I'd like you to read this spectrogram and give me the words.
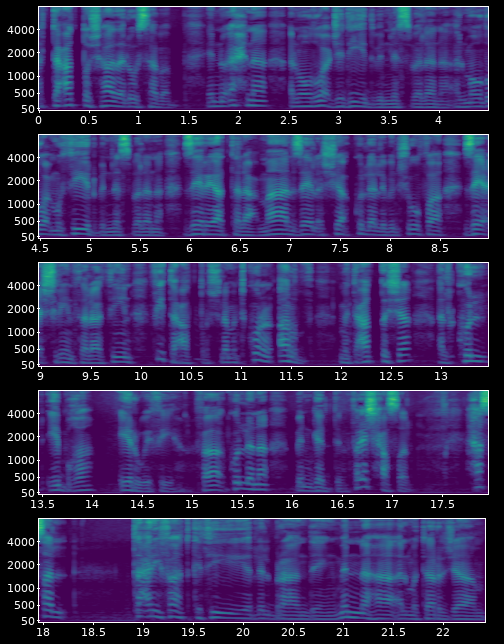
التعطش هذا له سبب إنه إحنا الموضوع جديد بالنسبة لنا الموضوع مثير بالنسبة لنا زي ريادة الأعمال زي الأشياء كلها اللي بنشوفها زي 20 30 في تعطش. لما تكون الأرض متعطشة الكل يبغى يروي فيها. فكلنا بنقدم. فإيش حصل؟ حصل تعريفات كثير لل branding منها المترجم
